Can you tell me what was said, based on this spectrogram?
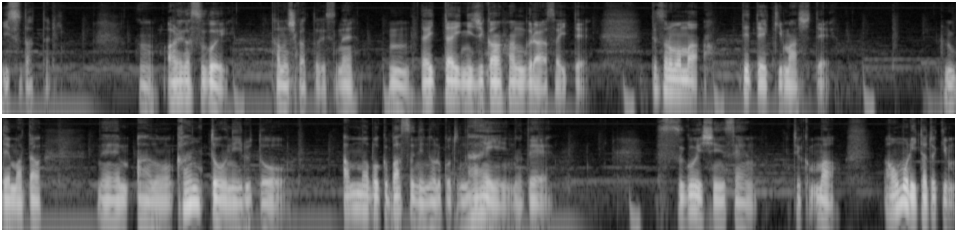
椅子だったり。うん。あれがすごい楽しかったですね。うん。だいたい2時間半ぐらい朝いてでそのまま出てきましてでまたねあの関東にいるとあんま僕バスに乗ることないのですごい新鮮っていうかまあ青森いた時も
